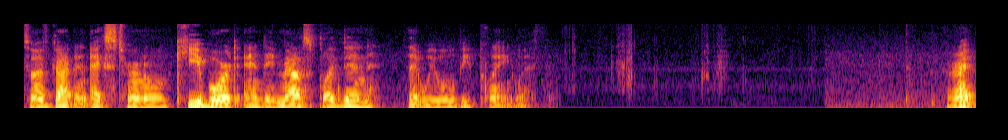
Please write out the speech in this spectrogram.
So I've got an external keyboard and a mouse plugged in that we will be playing with. Alright,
